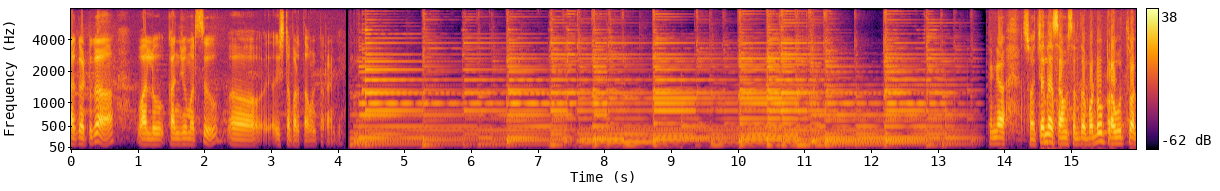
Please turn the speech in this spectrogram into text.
తగ్గట్టుగా వాళ్ళు కన్జ్యూమర్స్ ఇష్టపడతా ఉంటారండి. ముఖ్యంగా స్వచ్ఛంద సంస్థలతో పాటు ప్రభుత్వ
